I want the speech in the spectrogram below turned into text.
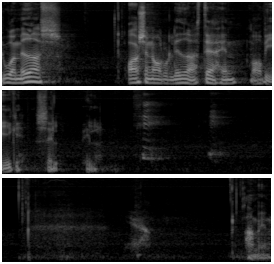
du er med os, også når du leder os derhen, hvor vi ikke selv vil. Ja. Amen.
